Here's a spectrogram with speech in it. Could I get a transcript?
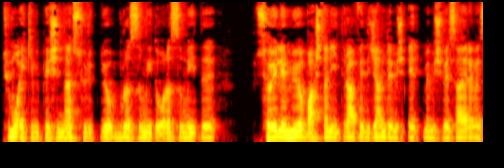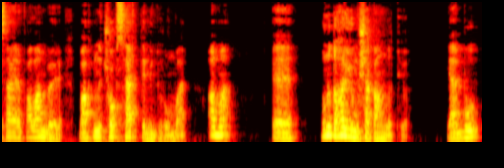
tüm o ekibi peşinden sürüklüyor. Burası mıydı, orası mıydı? Söylemiyor, baştan itiraf edeceğim demiş, etmemiş vesaire vesaire falan böyle. Baktığında çok sert de bir durum var. Ama e, bunu daha yumuşak anlatıyor. Yani bu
